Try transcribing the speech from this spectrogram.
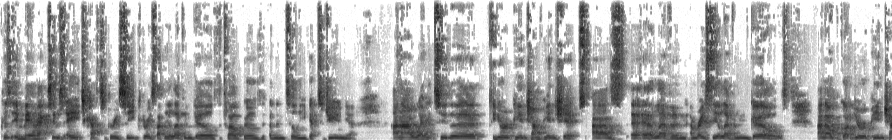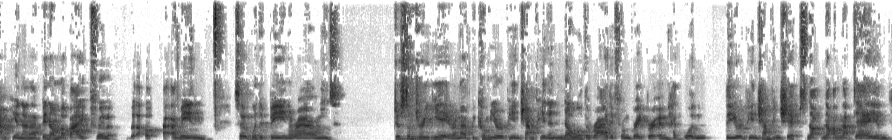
because in BMX it was age categories, so you could race like the 11 girls, the 12 girls, and until you get to junior and I went to the European Championships as 11 and raced the 11 girls, and I got European champion. And I've been on my bike for, I mean, so it would have been around just under a year, and I've become European champion. And no other rider from Great Britain had won the European Championships, not not on that day, and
